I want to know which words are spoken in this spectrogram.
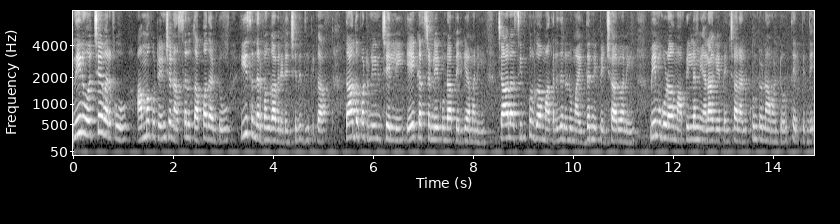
నేను వచ్చే వరకు అమ్మకు టెన్షన్ అస్సలు తప్పదంటూ ఈ సందర్భంగా వెల్లడించింది దీపిక. దాంతోపాటు నేను చెల్లి ఏ కష్టం లేకుండా పెరిగామని చాలా సింపుల్గా మా తల్లిదండ్రులు మా ఇద్దరిని పెంచారు అని మేము కూడా మా పిల్లల్ని అలాగే పెంచాలనుకుంటున్నామంటూ తెలిపింది.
